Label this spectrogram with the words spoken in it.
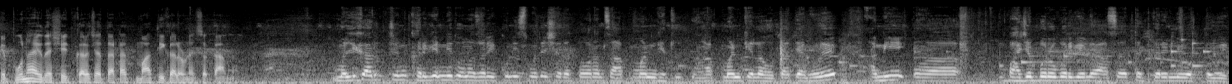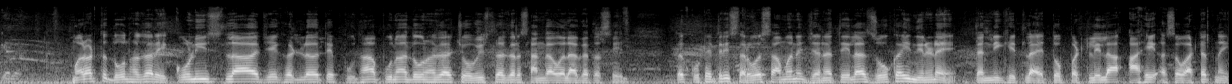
हे पुन्हा एकदा शेतकऱ्याच्या ताटात माती कालवण्याचं काम आहे. मल्लिकार्जुन खरगेंनी दोन हजार एकोणीसमध्ये शरद पवारांचा अपमान घेतला अपमान केला होता. त्यामुळे आम्ही भाजपबरोबर गेलो असं तटकरेंनी वक्तव्य केलं. मला वाटतं दोन हजार एकोणीसला जे घडलं ते पुन्हा पुन्हा दोन हजार चोवीसला जर सांगावं लागत असेल तर कुठेतरी सर्वसामान्य जनतेला जो काही निर्णय त्यांनी घेतला आहे तो पटलेला आहे असं वाटत नाही.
